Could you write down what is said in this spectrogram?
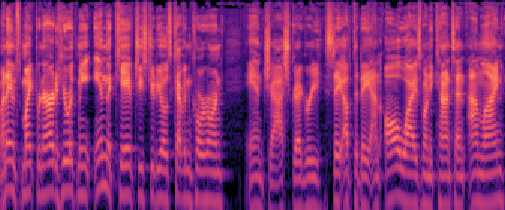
My name is Mike Bernard. Here with me in the KFG studios, Kevin Korhorn and Josh Gregory. Stay up to date on all Wise Money content online,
